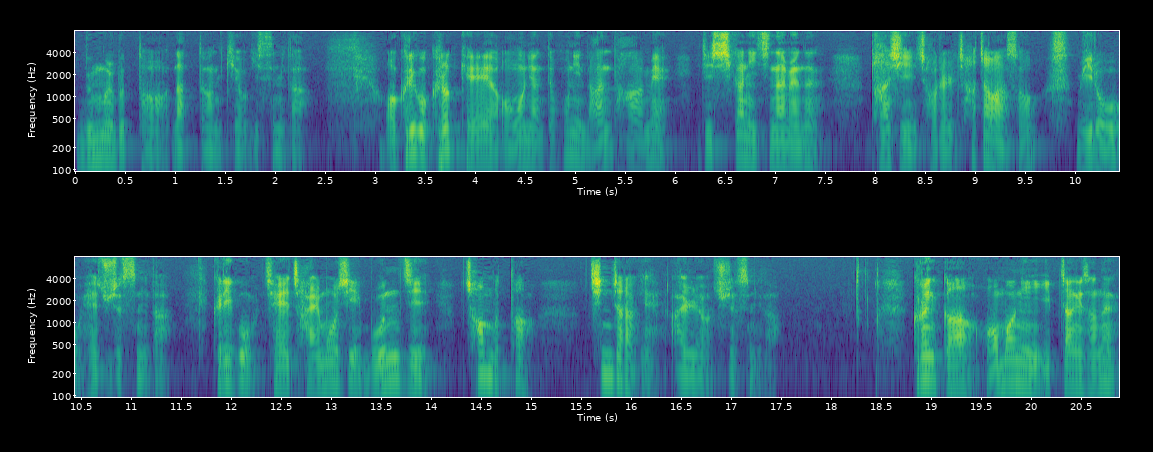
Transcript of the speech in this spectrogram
눈물부터 났던 기억이 있습니다. 어, 그리고 그렇게 어머니한테 혼이 난 다음에 이제 시간이 지나면은 다시 저를 찾아와서 위로해 주셨습니다. 그리고 제 잘못이 뭔지 처음부터 친절하게 알려주셨습니다. 그러니까 어머니 입장에서는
